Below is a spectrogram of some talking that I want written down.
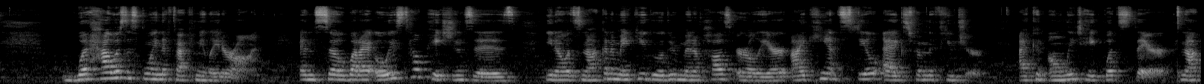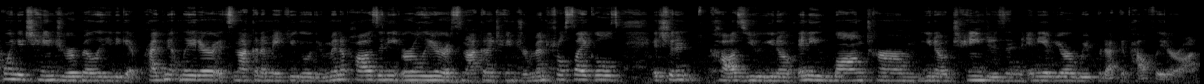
what, how is this going to affect me later on? And so what I always tell patients is, you know, it's not going to make you go through menopause earlier. I can't steal eggs from the future. I can only take what's there. It's not going to change your ability to get pregnant later. It's not going to make you go through menopause any earlier. It's not going to change your menstrual cycles. It shouldn't cause you, you know, any long-term, you know, changes in any of your reproductive health later on.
